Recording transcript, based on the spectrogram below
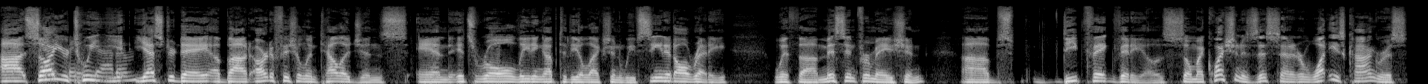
Uh, saw your thanks, tweet y- yesterday about artificial intelligence and its role leading up to the election. We've seen it already with uh, misinformation, uh, deep fake videos. So my question is this, Senator: What is Congress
